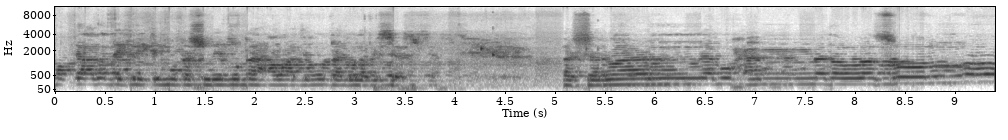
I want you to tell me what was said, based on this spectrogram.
মক্কা আজান দেখলে একটি মোটা সুরের মোটা আওয়াজ মোটা গলা বিশ্বাস أشهد أن محمدا رسول الله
